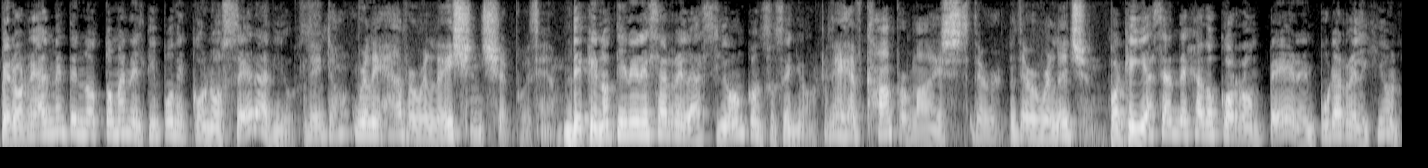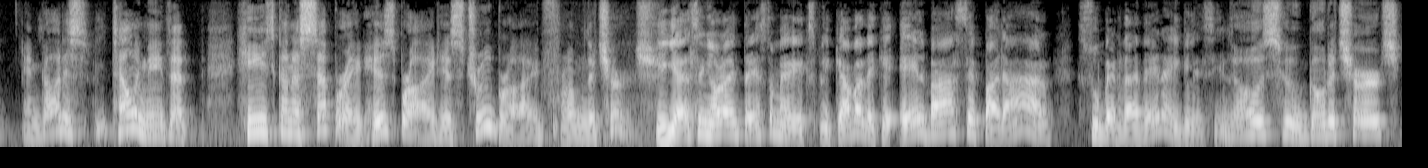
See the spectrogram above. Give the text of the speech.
pero realmente no toman el tiempo de conocer a Dios, They don't really have a relationship with Him. de que no tienen esa relación con su Señor, They have compromised their, their religion. porque ya se han dejado corromper en pura religión. And God is telling me that He's going to separate His bride, His true bride, from the church. Y ya el Señor ante esto me explicaba de que Él va a separar su verdadera iglesia. Those who go to church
